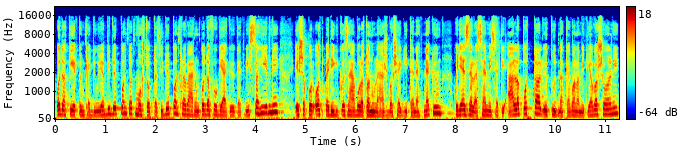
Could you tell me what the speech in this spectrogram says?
oda kértünk egy újabb időpontot, most ott az időpontra várunk, oda fogják őket visszahívni, és akkor ott pedig igazából a tanulásba segítenek nekünk, hogy ezzel a személyzeti állapottal ők tudnak-e valamit javasolni,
